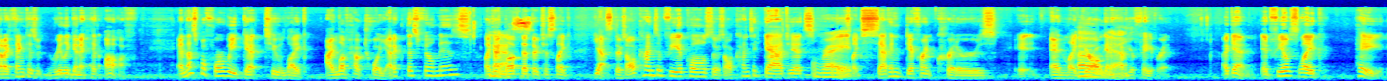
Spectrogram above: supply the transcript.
that i think is really going to hit off. And that's before we get to like i love how toyetic this film is. Like i love that they're just like yes there's all kinds of vehicles there's all kinds of gadgets Right. there's like seven different critters and like oh, you're Oh, all going to yeah. have your favorite. Again, it feels like, hey,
